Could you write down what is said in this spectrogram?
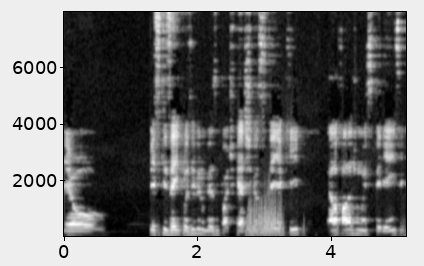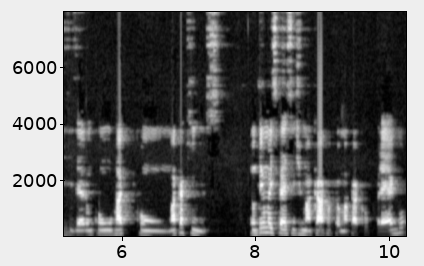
eu pesquisei, inclusive no mesmo podcast que eu citei aqui, ela fala de uma experiência que fizeram com, com macaquinhos. Então tem uma espécie de macaco que é o macaco prego,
